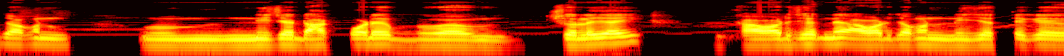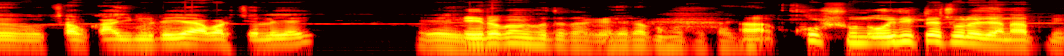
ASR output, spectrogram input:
যখন নিচে ডাক পড়ে চলে যাই। খাওয়ার জন্য আবার যখন নিজের থেকে সব কাজ মিটে যায় আবার চলে যাই। এইরকমই হতে থাকে। এরকম হতে থাকে। খুব সুন্দর ওই দিকটা চলে যান আপনি।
